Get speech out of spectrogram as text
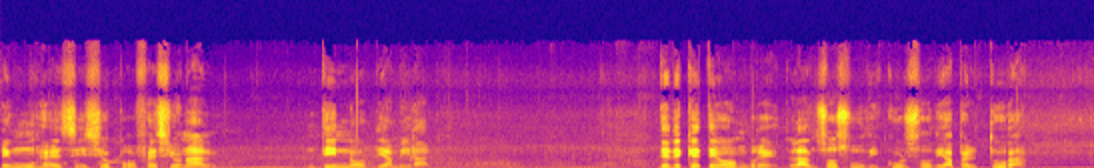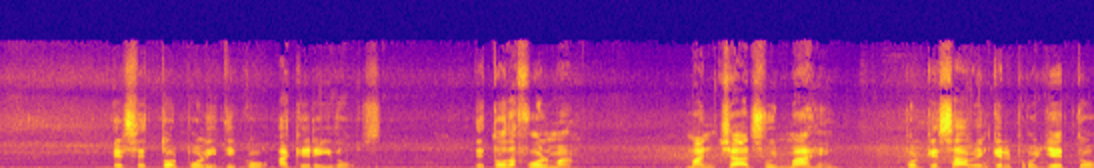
en un ejercicio profesional digno de admirar. Desde que este hombre lanzó su discurso de apertura, el sector político ha querido de toda forma manchar su imagen porque saben que el proyecto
